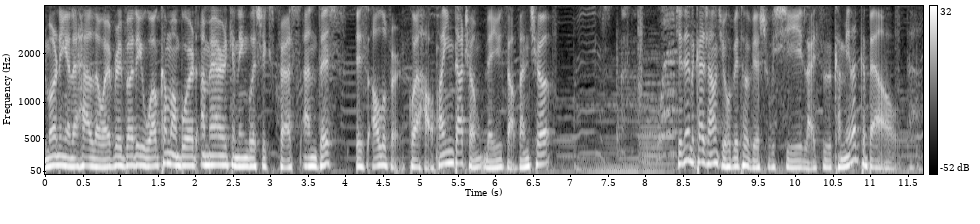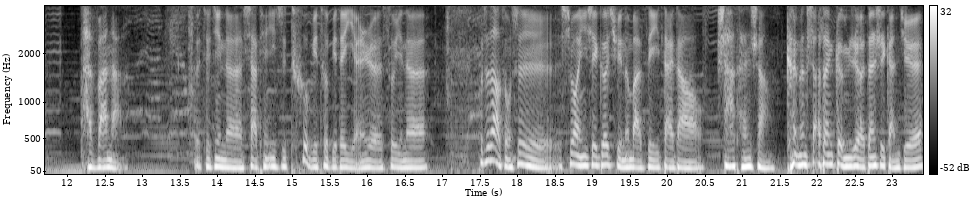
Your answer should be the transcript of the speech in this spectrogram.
Morning and hello everybody. Welcome on board American English Express and this is Oliver. 各位好，欢迎搭乘美语早班车。今天的开场曲会不会特别熟悉？来自 Camila Cabello 的 Havana。最近呢夏天一直特别特别的炎热，所以呢，不知道总是希望一些歌曲能把自己带到沙滩上。可能沙滩更热，但是感觉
